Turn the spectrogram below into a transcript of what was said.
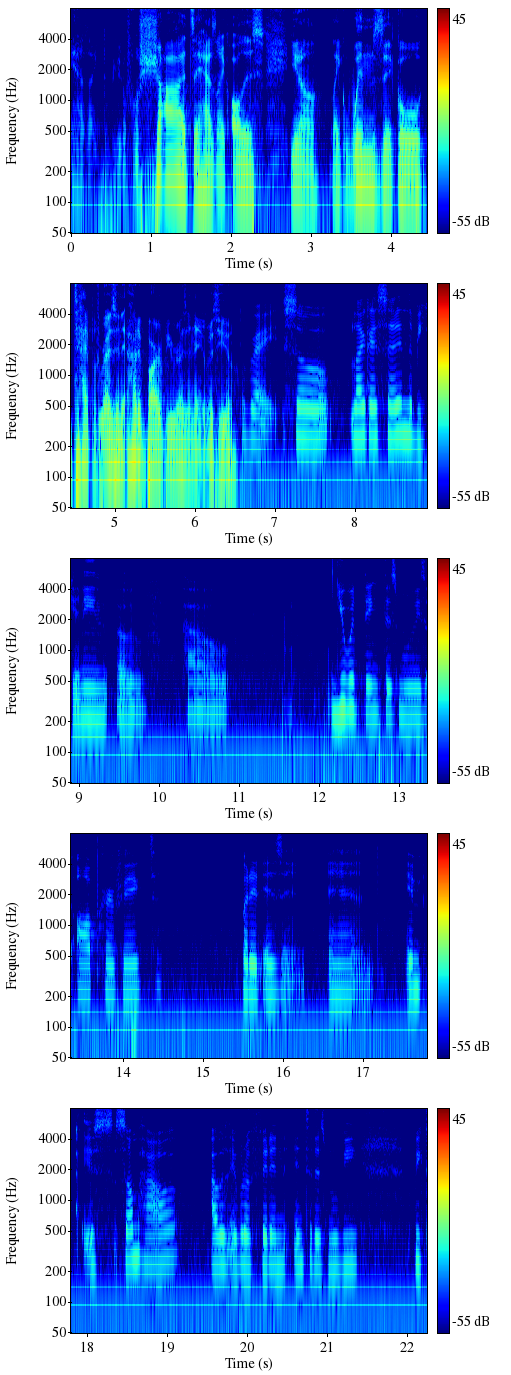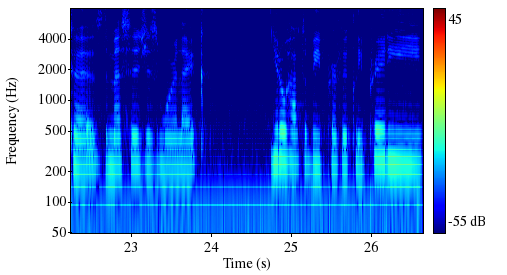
it has like the beautiful shots. It has like all this, you know, like whimsical type of resonate. How did Barbie resonate with you? Right. So, like I said in the beginning of how you would think this movie's all perfect, but it isn't. And it is somehow I was able to fit in into this movie because the message is more like you don't have to be perfectly pretty,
